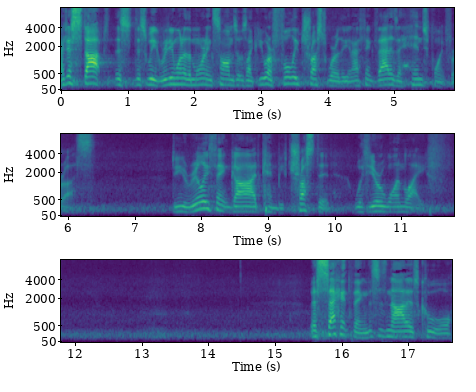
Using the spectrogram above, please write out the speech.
I just stopped this, this week reading one of the morning Psalms. It was like, You are fully trustworthy. And I think that is a hinge point for us. Do you really think God can be trusted with your one life? The second thing, this is not as cool,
